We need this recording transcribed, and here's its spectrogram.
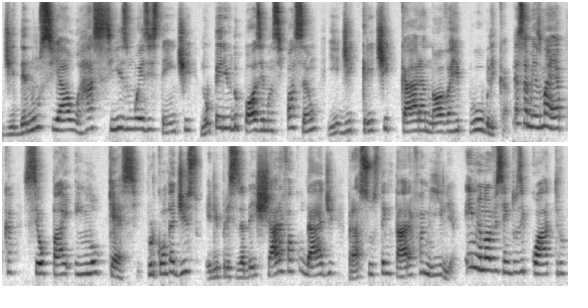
de denunciar o racismo existente no período pós-emancipação e de criticar a nova república. Nessa mesma época, seu pai enlouquece. Por conta disso, ele precisa deixar a faculdade para sustentar a família. Em 1904,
